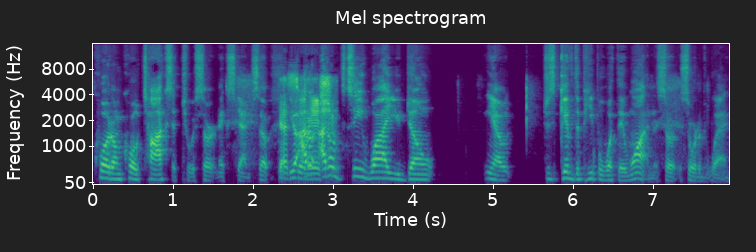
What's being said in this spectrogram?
quote unquote toxic to a certain extent. So you know, I, don't, I, don't, see why you don't you know just give the people what they want in a sort, sort of way.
